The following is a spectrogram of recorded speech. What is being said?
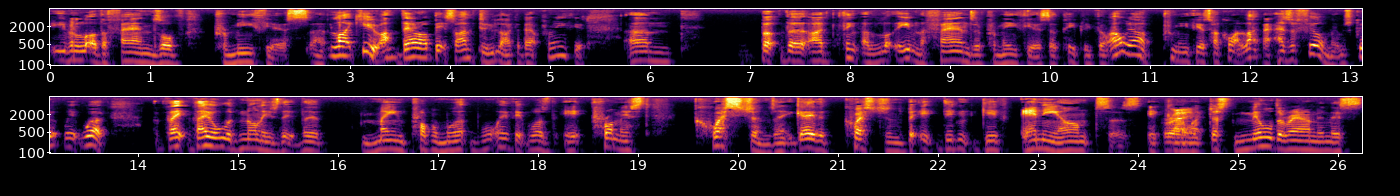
even a lot of the fans of Prometheus, uh, like you, uh, there are bits I do like about Prometheus. Um, but the I think a lot, even the fans of Prometheus, are people who thought, oh yeah, Prometheus, I quite like that as a film. It was good, it worked. They they all acknowledge that the main problem with it was it promised questions and it gave the questions, but it didn't give any answers. It kind Right. of like just milled around in this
